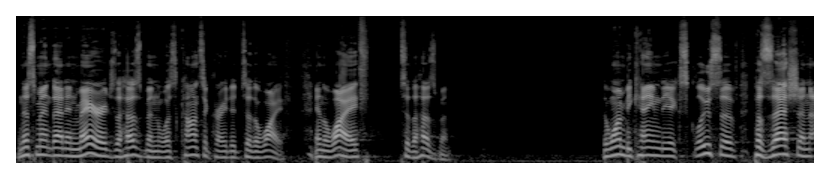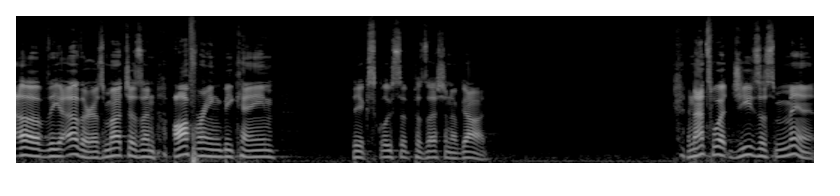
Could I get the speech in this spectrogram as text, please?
And this meant that in marriage, the husband was consecrated to the wife, and the wife to the husband. The one became the exclusive possession of the other, as much as an offering became the exclusive possession of God. And that's what Jesus meant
